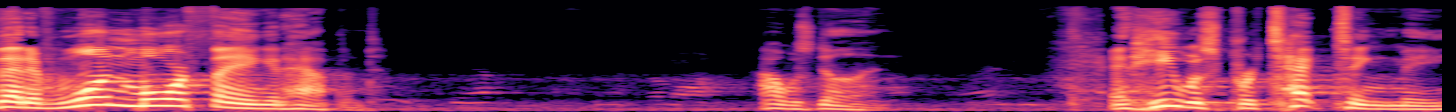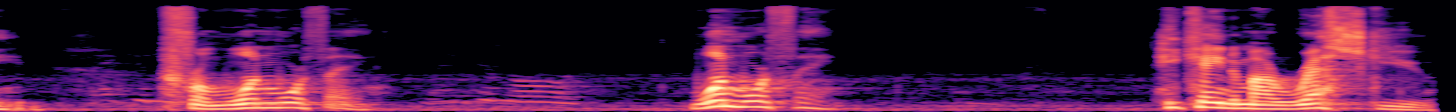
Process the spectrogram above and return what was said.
that if one more thing had happened, I was done. And He was protecting me from one more thing. One more thing. He came to my rescue.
